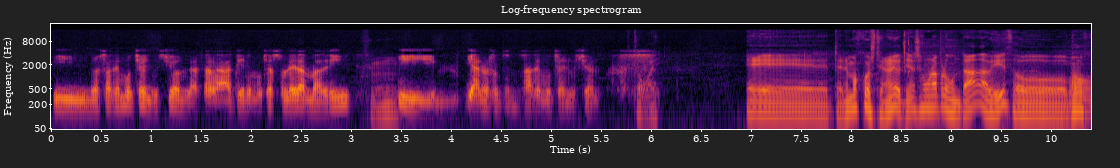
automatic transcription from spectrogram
y nos hace mucha ilusión. La sala tiene mucha soledad en Madrid Mm. y, y a nosotros nos hace mucha ilusión. Qué guay. Eh, Tenemos cuestionario. ¿Tienes alguna pregunta, David? ¿O vamos No.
